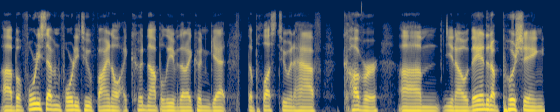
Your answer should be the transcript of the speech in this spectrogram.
Uh, but 47 42 final, I could not believe that I couldn't get the plus two and a half cover. Um, you know, they ended up pushing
